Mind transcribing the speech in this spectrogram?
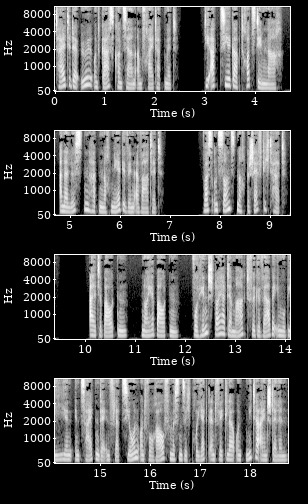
teilte der Öl- und Gaskonzern am Freitag mit. Die Aktie gab trotzdem nach, Analysten hatten noch mehr Gewinn erwartet. Was uns sonst noch beschäftigt hat? Alte Bauten, neue Bauten, wohin steuert der Markt für Gewerbeimmobilien in Zeiten der Inflation und worauf müssen sich Projektentwickler und Mieter einstellen?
